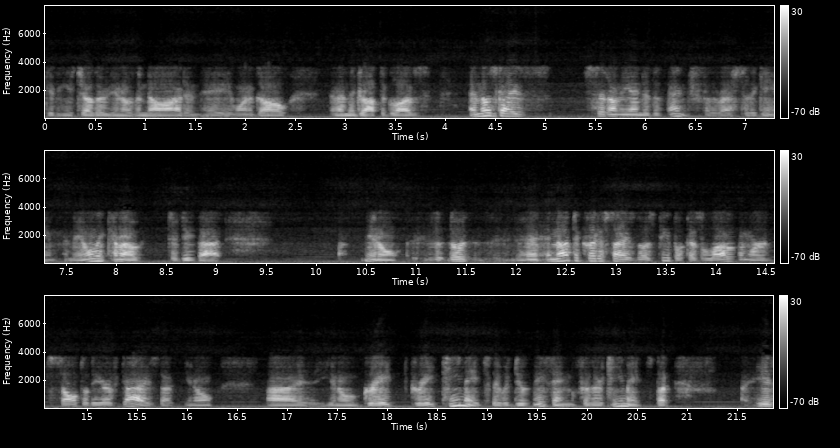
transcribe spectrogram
giving each other, you know, the nod and hey, you want to go, and then they drop the gloves, and those guys sit on the end of the bench for the rest of the game, and they only come out to do that. You know, those, and not to criticize those people because a lot of them were salt of the earth guys that you know, uh, you know, great great teammates. They would do anything for their teammates. But is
